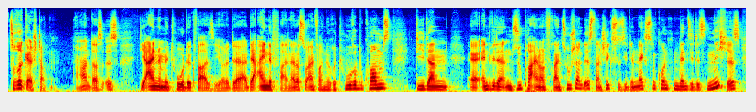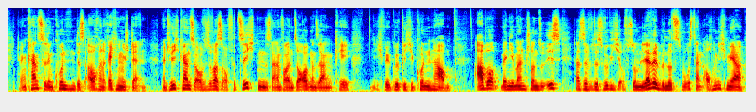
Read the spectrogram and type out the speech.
zurückerstatten. Ja, das ist die eine Methode quasi oder der, der eine Fall, ne, dass du einfach eine Retoure bekommst, die dann äh, entweder im super einwandfreien Zustand ist, dann schickst du sie dem nächsten Kunden. Wenn sie das nicht ist, dann kannst du dem Kunden das auch in Rechnung stellen. Natürlich kannst du auf sowas auch verzichten, das einfach entsorgen und sagen, okay, ich will glückliche Kunden haben. Aber wenn jemand schon so ist, dass er das wirklich auf so einem Level benutzt, wo es dann auch nicht mehr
